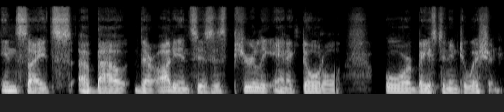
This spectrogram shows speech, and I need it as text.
insights about their audiences is purely anecdotal or based in intuition.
